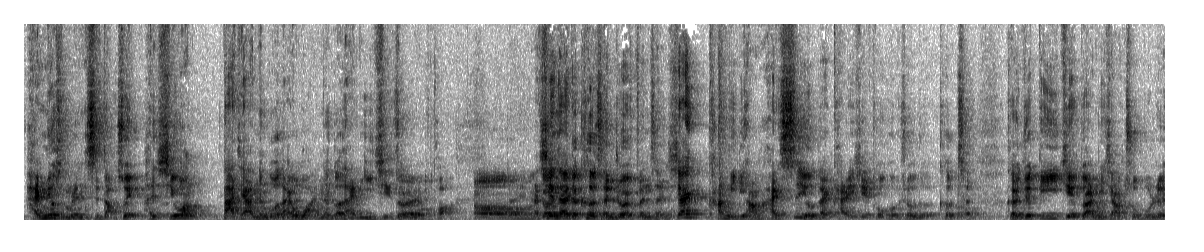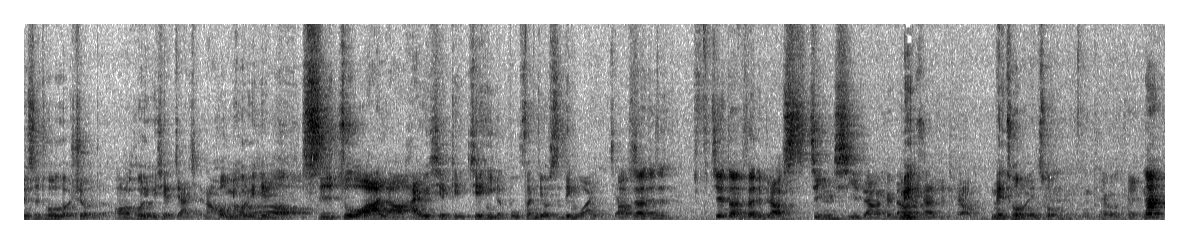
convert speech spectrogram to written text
还没有什么人知道，所以很希望大家能够来玩，能够来理解这个文化。对，哦，那现在的课程就会分成，现在卡米蒂好像还是有在开一些脱口秀的课程，可能就第一阶段你想要初步认识脱口秀的，哦，会有一些价钱，然后后面会有一些哦，实作啊，然后还有一些给建议的部分，又是另外一个价哦，所以钱。它就是阶段分的比较精细，这样可以让没大家去挑。没错没错。OK OK，那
